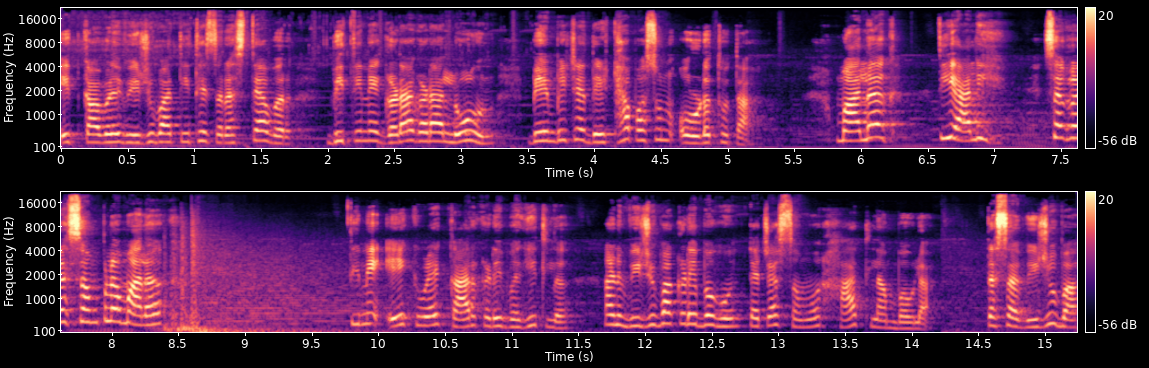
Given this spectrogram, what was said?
इतका वेळ वेजुबा तिथेच रस्त्यावर भीतीने गडागडा लोळून बेंबीच्या देठापासून ओरडत होता. मालक ती आली. सगळं संपलं मालक. तिने एक वेळ कारकडे बघितलं आणि विजुबाकडे बघून त्याच्यासमोर हात लांबवला. तसा विजुबा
